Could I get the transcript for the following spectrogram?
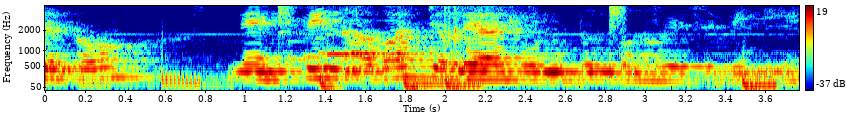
থেকো। নেক্সট দিন আবার চলে আসব নতুন কোনো রেসিপি নিয়ে।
